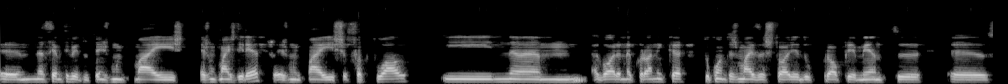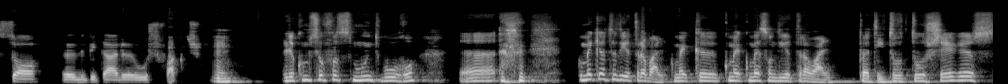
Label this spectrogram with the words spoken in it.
Hum, na CMTV tu tens muito mais, és muito mais direto, és muito mais factual e na, agora na crónica tu contas mais a história do que propriamente uh, só uh, debitar os factos. Hum. Olha, como se eu fosse muito burro, uh, como é que é o teu dia de trabalho? Como é que, como é que começa um dia de trabalho para ti? Tu, tu chegas,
